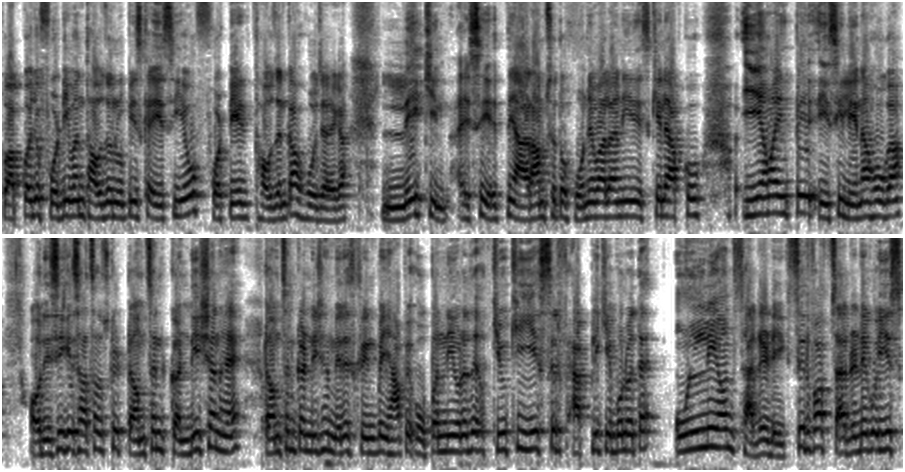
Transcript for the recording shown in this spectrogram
तो आपका जो फोर्टी वन थाउज़ेंड रुपीज़ का एसी है, वो फोर्टी एट थाउज़ेंड का हो जाएगा। लेकिन ऐसे इतने आराम से तो होने वाला नहीं है। इसके लिए आपको ई e पे एसी लेना होगा और इसी के साथ साथ उसके टर्म्स एंड कंडीशन है। टर्म्स एंड कंडीशन मेरे स्क्रीन पे यहाँ पे ओपन नहीं हो रहे थे, क्योंकि ये सिर्फ़ एप्लीकेबल होता है ओनली ऑन सैटरडे सिर्फ़ आप सैटरडे को इस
